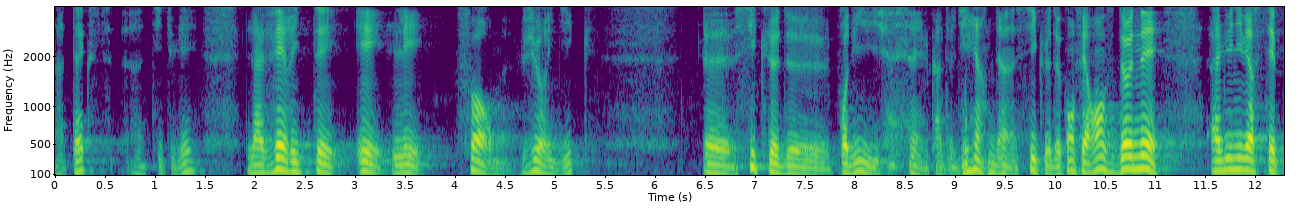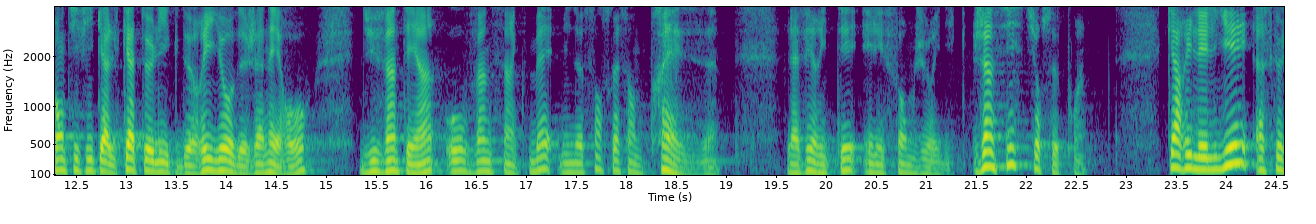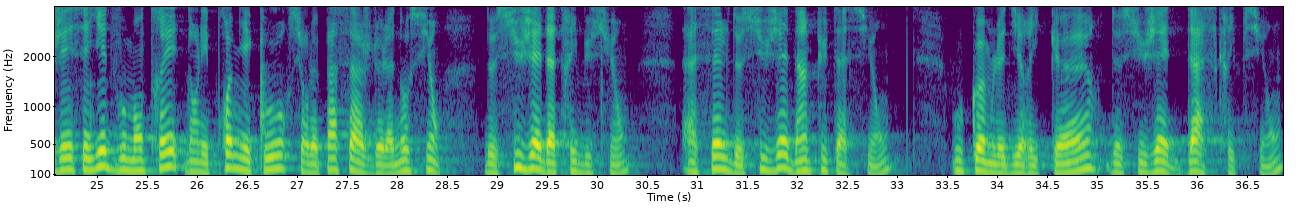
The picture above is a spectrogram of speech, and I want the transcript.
un texte intitulé La vérité et les formes juridiques, euh, cycle de produit, c'est le cas de dire, d'un cycle de conférences donné à l'Université pontificale catholique de Rio de Janeiro du 21 au 25 mai 1973. La vérité et les formes juridiques. J'insiste sur ce point car il est lié à ce que j'ai essayé de vous montrer dans les premiers cours sur le passage de la notion de sujet d'attribution à celle de sujet d'imputation, ou comme le dit Ricoeur, de sujet d'ascription.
